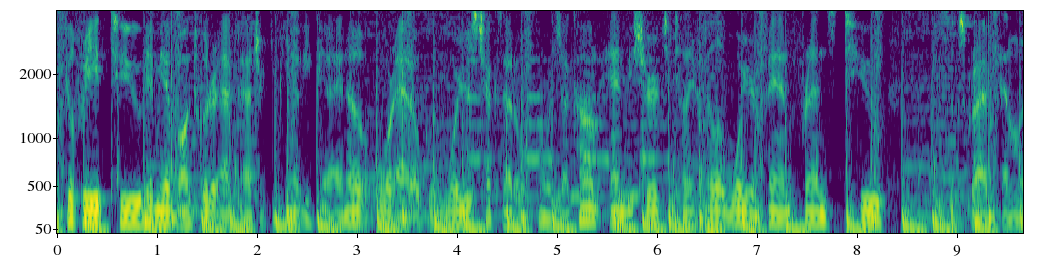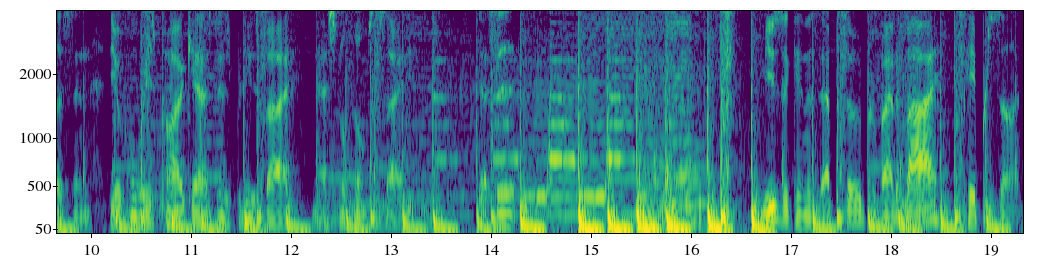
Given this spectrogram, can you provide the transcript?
Feel free to hit me up on Twitter at Patrick Epino, E-P-I-N-O, or at Oakland Warriors. Check us out at oaklandwarriors.com. And be sure to tell your fellow Warrior fan friends to subscribe and listen. The Oakland Warriors podcast is produced by National Film Society. That's it. Music in this episode provided by Paper Sun.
